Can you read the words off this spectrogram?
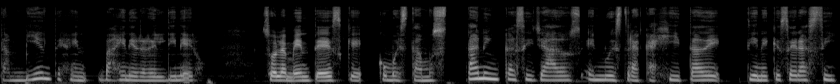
también te va a generar el dinero. Solamente es que como estamos tan encasillados en nuestra cajita de tiene que ser así,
